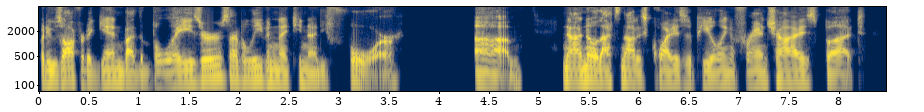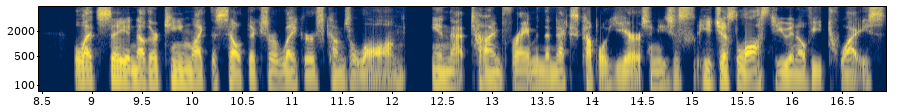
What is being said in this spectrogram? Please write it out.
But he was offered again by the Blazers, I believe, in 1994. Um, now I know that's not as quite as appealing a franchise, but let's say another team like the Celtics or Lakers comes along in that time frame in the next couple of years, and he's just he just lost to UNLV twice,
